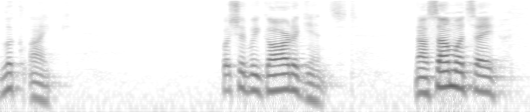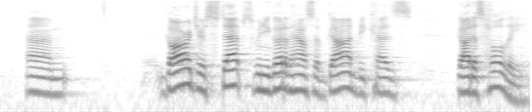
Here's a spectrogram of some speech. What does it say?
look like? What should we guard against? Now, some would say, um, guard your steps when you go to the house of God because God is holy.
